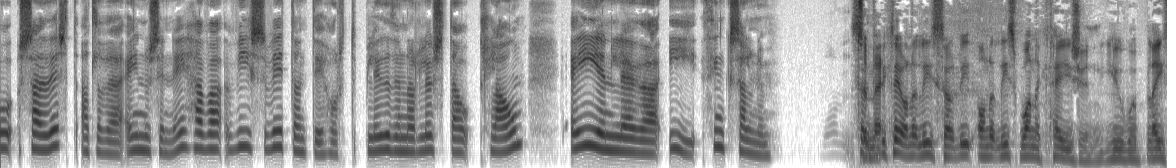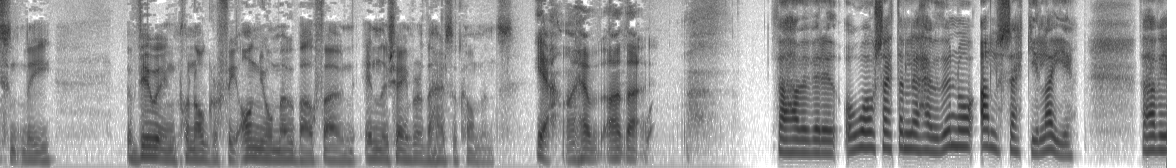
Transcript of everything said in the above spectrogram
og sagðist allavega einu sinni hafa vísvitandi hort blegðunar löst á klám eiginlega í þingsalnum. So to be clear, on at, least, on at least one occasion you were blatantly viewing pornography on your mobile phone in the chamber of the House of Commons? Yeah, I have uh, that. Það hafi verið óásættanlega hegðun og alls ekki í lægi. Það hafi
